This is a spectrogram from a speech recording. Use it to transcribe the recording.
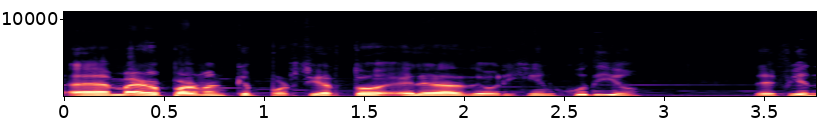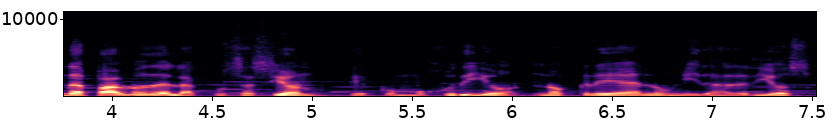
Eh, Mario Perman, que por cierto él era de origen judío, defiende a Pablo de la acusación que como judío no creía en la unidad de Dios.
